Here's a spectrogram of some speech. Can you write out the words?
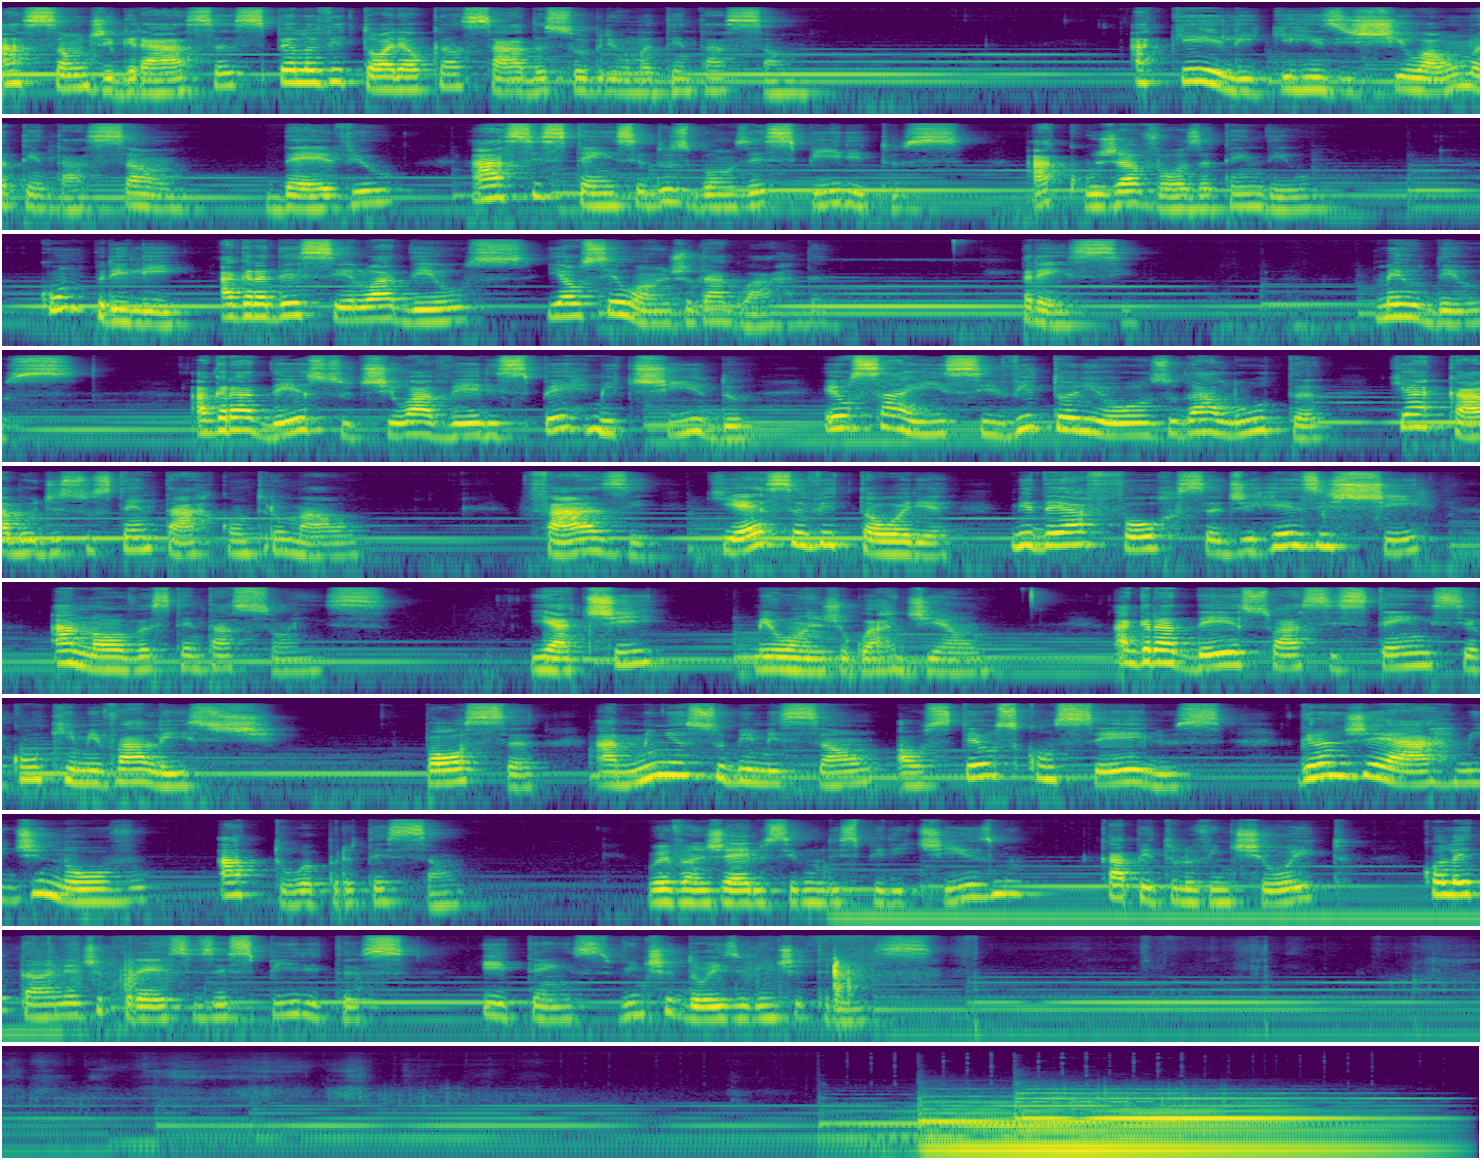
Ação de graças pela vitória alcançada sobre uma tentação. Aquele que resistiu a uma tentação deve-o à assistência dos bons espíritos, a cuja voz atendeu. Cumpre-lhe agradecê-lo a Deus e ao seu anjo da guarda. Prece. Meu Deus, agradeço-te o haveres permitido eu saísse vitorioso da luta que acabo de sustentar contra o mal. Faze que essa vitória me dê a força de resistir a novas tentações. E a ti, meu anjo guardião, agradeço a assistência com que me valeste. Possa a minha submissão aos teus conselhos granjear-me de novo a tua proteção. O Evangelho segundo o Espiritismo, capítulo 28, Coletânea de Preces Espíritas, itens 22 e 23.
